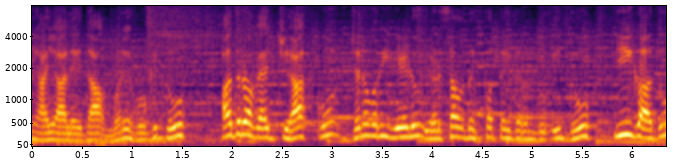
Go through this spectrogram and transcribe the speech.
ನ್ಯಾಯಾಲಯದ ಮೊರೆ ಹೋಗಿದ್ದು, ಅದರ ವ್ಯಾಜ್ಯಕ್ಕೂ ಜನವರಿ ಏಳು ಎರಡ್ ಸಾವಿರದ ಇಪ್ಪತ್ತೈದರಂದು ಇದ್ದು, ಈಗ ಅದು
